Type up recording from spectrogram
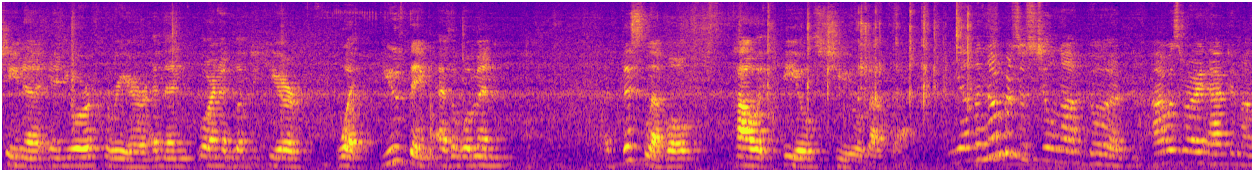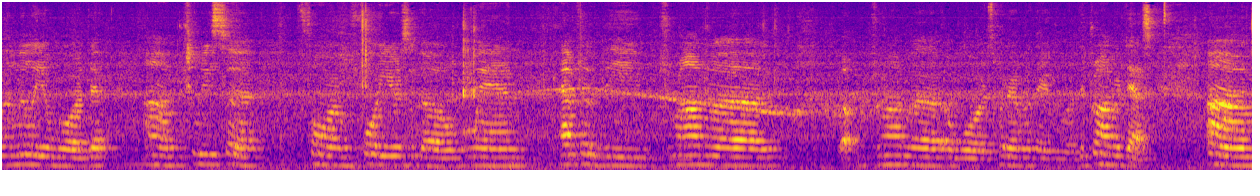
Tina, in your career. And then Lauren, I'd love to hear what you think as a woman at this level, how it feels to you about that. Yeah, the numbers are still not good. I was very active on the Lilly Award that um, Theresa formed four years ago when, after the drama, uh, drama awards, whatever they were, the drama desk, um,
